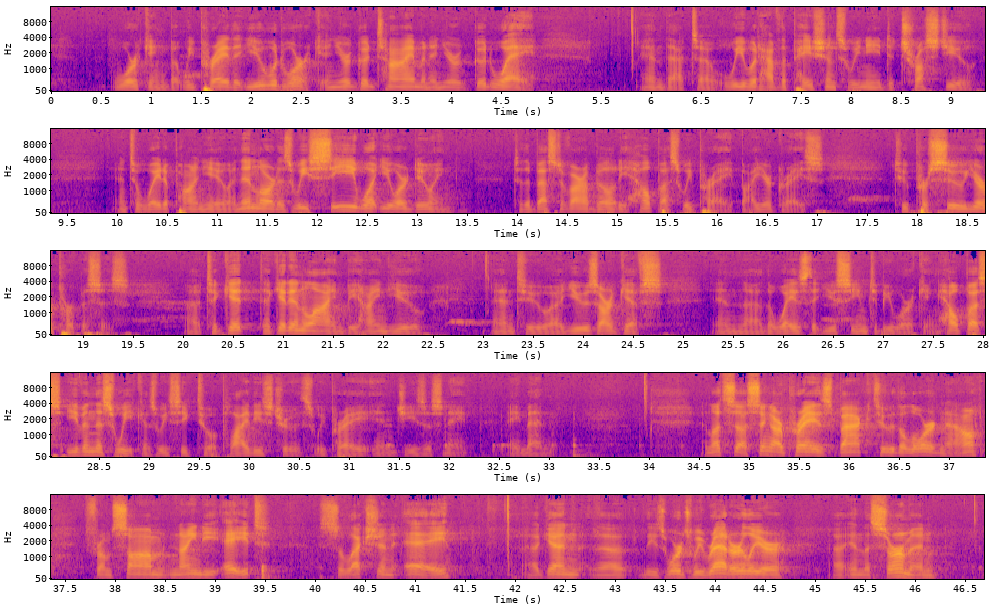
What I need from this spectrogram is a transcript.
working, but we pray that you would work in your good time and in your good way and that uh, we would have the patience we need to trust you and to wait upon you. And then, Lord, as we see what you are doing to the best of our ability, help us, we pray, by your grace, to pursue your purposes, uh, to, get, to get in line behind you, and to uh, use our gifts in uh, the ways that you seem to be working. Help us even this week as we seek to apply these truths. We pray in Jesus' name. Amen. And let's uh, sing our praise back to the Lord now from Psalm 98, selection A. Again, uh, these words we read earlier uh, in the sermon,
